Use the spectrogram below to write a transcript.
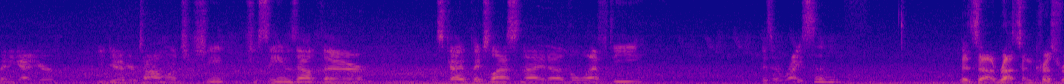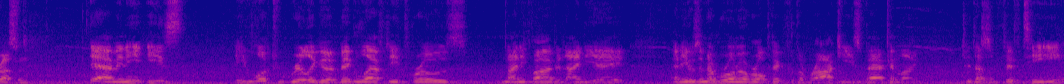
then you got your, you do have your Tomlin, Chacin's out there. This guy who pitched last night, uh, the lefty, is it Ryson? It's uh, Rusin, Chris Rusin. Yeah, I mean he, he's he looked really good. Big lefty, throws 95 to 98, and he was a number one overall pick for the Rockies back in like 2015.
